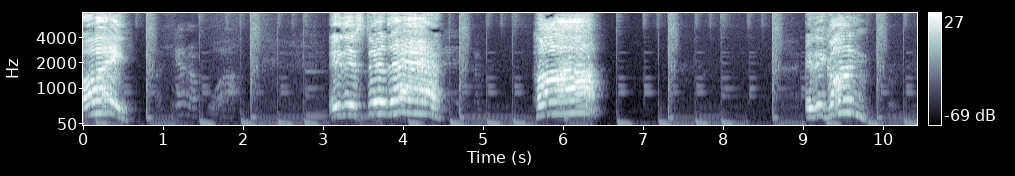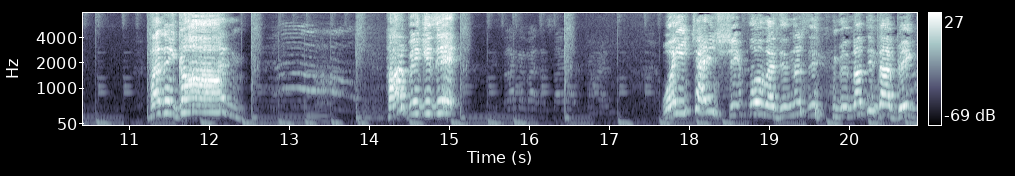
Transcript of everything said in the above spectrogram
Oi! Is it still there? Huh? Is it gone? Has it gone? How big is it? What are you trying to shit for, man? There's nothing, there's nothing that big.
